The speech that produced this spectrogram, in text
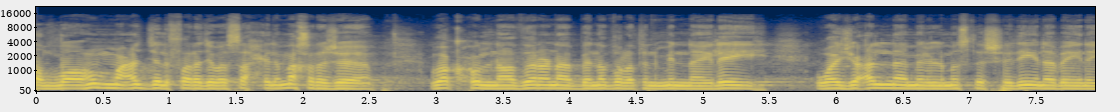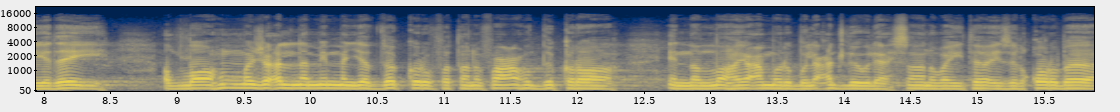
اللهم عجل فرج وسحل مخرجا واكحل ناظرنا بنظرة منا إليه. واجعلنا من المستشهدين بين يديه. اللهم اجعلنا ممن يذكر فتنفعه الذكرى. إن الله يعمر بالعدل والإحسان وإيتاء ذي القربى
